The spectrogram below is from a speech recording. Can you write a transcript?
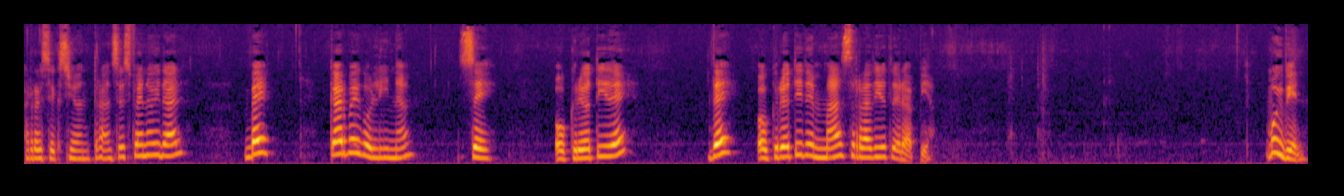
Resección transesfenoidal. B. Carbegolina. C. Ocreotide D. Ocreotide más radioterapia. Muy bien,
